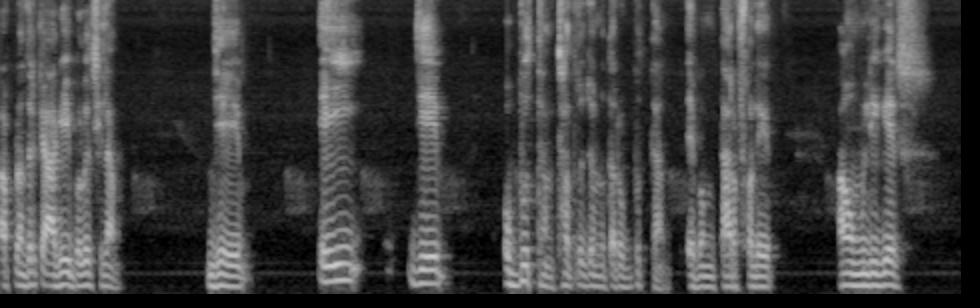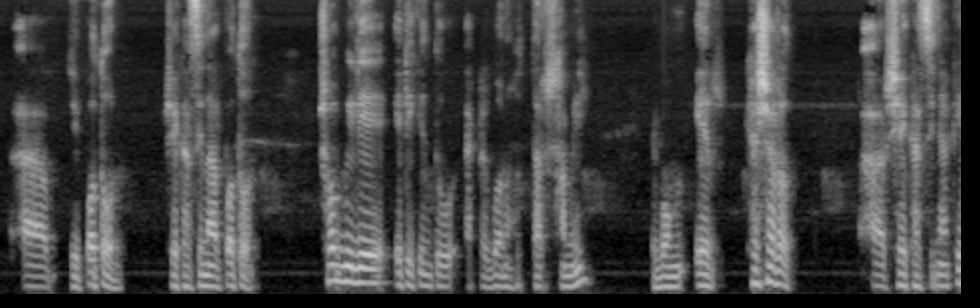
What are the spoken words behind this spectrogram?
আপনাদেরকে আগেই বলেছিলাম যে এই যে অভ্যুত্থান ছাত্র জনতার অভ্যুত্থান এবং তার ফলে আওয়ামী লীগের যে পতন, শেখ হাসিনার পতন, সব মিলিয়ে এটি কিন্তু একটা গণহত্যার সামিল এবং এর খেসারত শেখ হাসিনাকে,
